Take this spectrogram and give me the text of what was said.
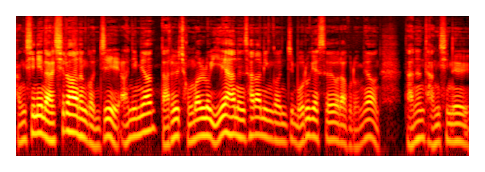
당신이 날 싫어하는 건지 아니면 나를 정말로 이해하는 사람인 건지 모르겠어요. 라고 그러면 나는 당신을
